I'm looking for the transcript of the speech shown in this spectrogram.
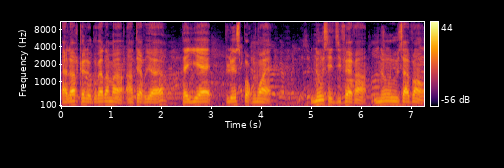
alors que le gouvernement antérieur payait plus pour moins. Nous, c'est différent. Nous avons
